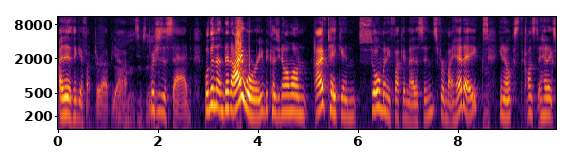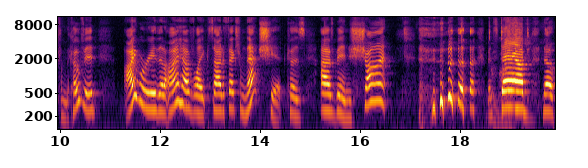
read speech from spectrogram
I didn't think it fucked her up. Yeah, Oh, so which is sad. Well, then then I worry because you know I'm on. I've taken so many fucking medicines for my headaches. Mm. You know, 'cause the constant headaches from the COVID. I worry that I have like side effects from that shit because I've been shot. been stabbed. No,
